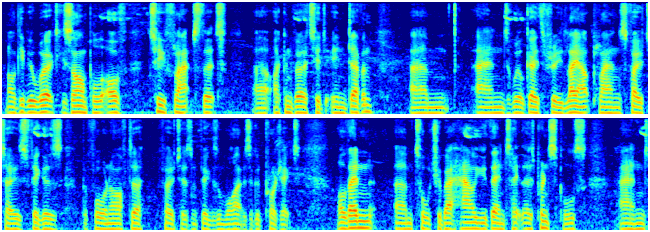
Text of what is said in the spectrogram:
and I'll give you a worked example of two flats that uh, I converted in Devon. Um, and we'll go through layout plans, photos, figures, before and after photos and figures and why it was a good project. I'll then um, talk to you about how you then take those principles and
